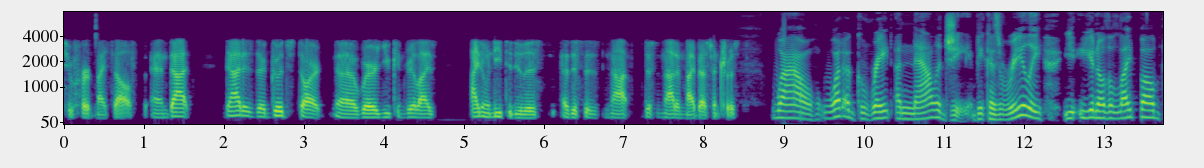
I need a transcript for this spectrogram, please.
to hurt myself. And that, that is a good start, uh, where you can realize I don't need to do this. Uh, this is not, this is not in my best interest. Wow, what a great analogy. Because really, you, you, know, the light bulb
